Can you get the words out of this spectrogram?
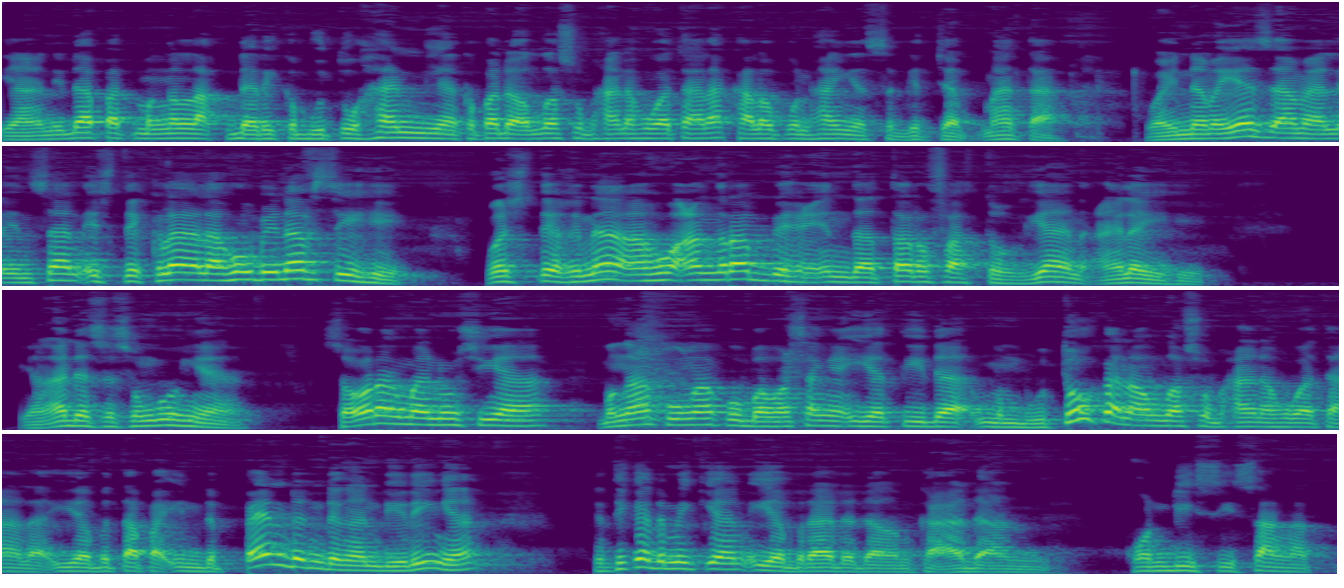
ya ini dapat mengelak dari kebutuhannya kepada Allah Subhanahu wa taala kalaupun hanya sekejap mata. Wa inna ma yaz'am al-insan istiqlalahu bi nafsihi wastighna'ahu an rabbih inda tarfah tughyan alaihi. Yang ada sesungguhnya seorang manusia mengaku-ngaku bahwasanya ia tidak membutuhkan Allah Subhanahu wa taala, ia betapa independen dengan dirinya, ketika demikian ia berada dalam keadaan kondisi sangat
